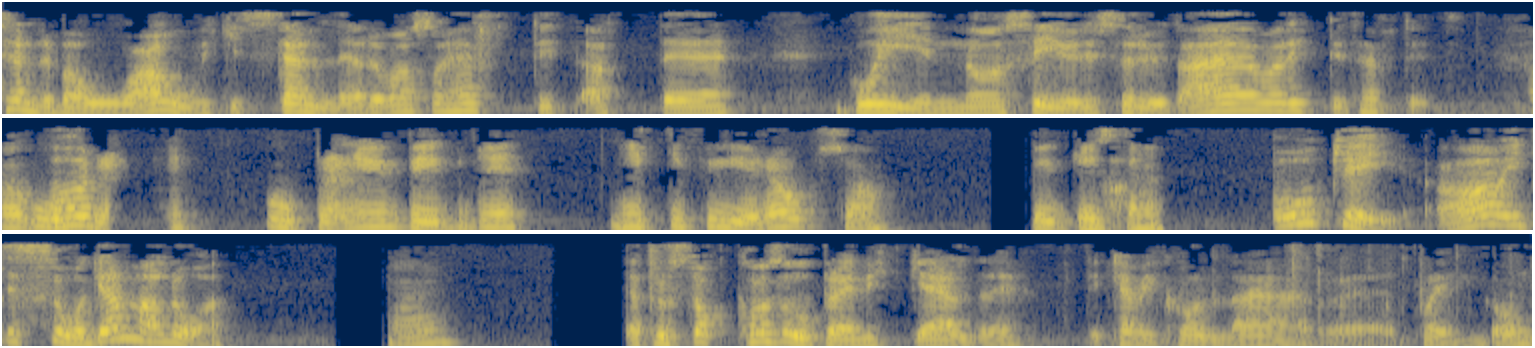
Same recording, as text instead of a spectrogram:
kände bara wow, vilket ställe. Det var så häftigt att eh, gå in och se hur det ser ut. Nej, det var riktigt häftigt. Vad har- operan, operan är ju byggd 94 också. Byggdes den. Okej, ja, inte så gammal då. Mm. Jag tror Stockholms opera är mycket äldre. Det kan vi kolla här eh, på en gång.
